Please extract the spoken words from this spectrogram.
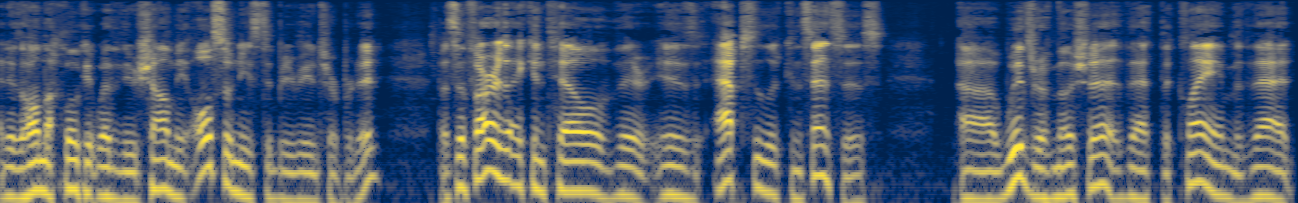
And there's a whole machloket whether the Yerushalmi also needs to be reinterpreted. But so far as I can tell, there is absolute consensus uh, with Rav Moshe that the claim that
